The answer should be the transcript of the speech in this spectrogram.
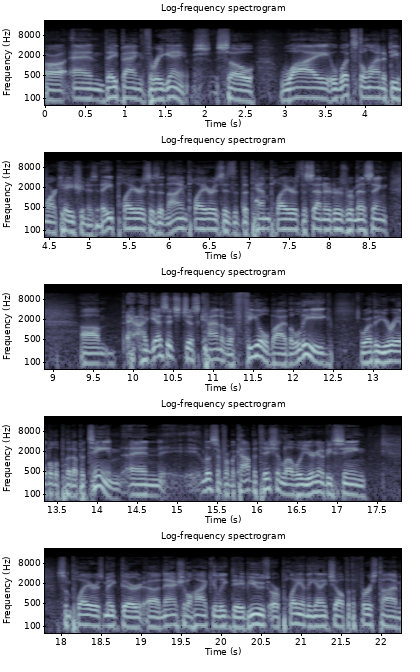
uh, and they bang three games. So why? What's the line of demarcation? Is it eight players? Is it nine players? Is it the ten players the Senators were missing? Um, I guess it's just kind of a feel by the league whether you're able to put up a team. And listen, from a competition level, you're going to be seeing some players make their uh, National Hockey League debuts or play in the NHL for the first time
